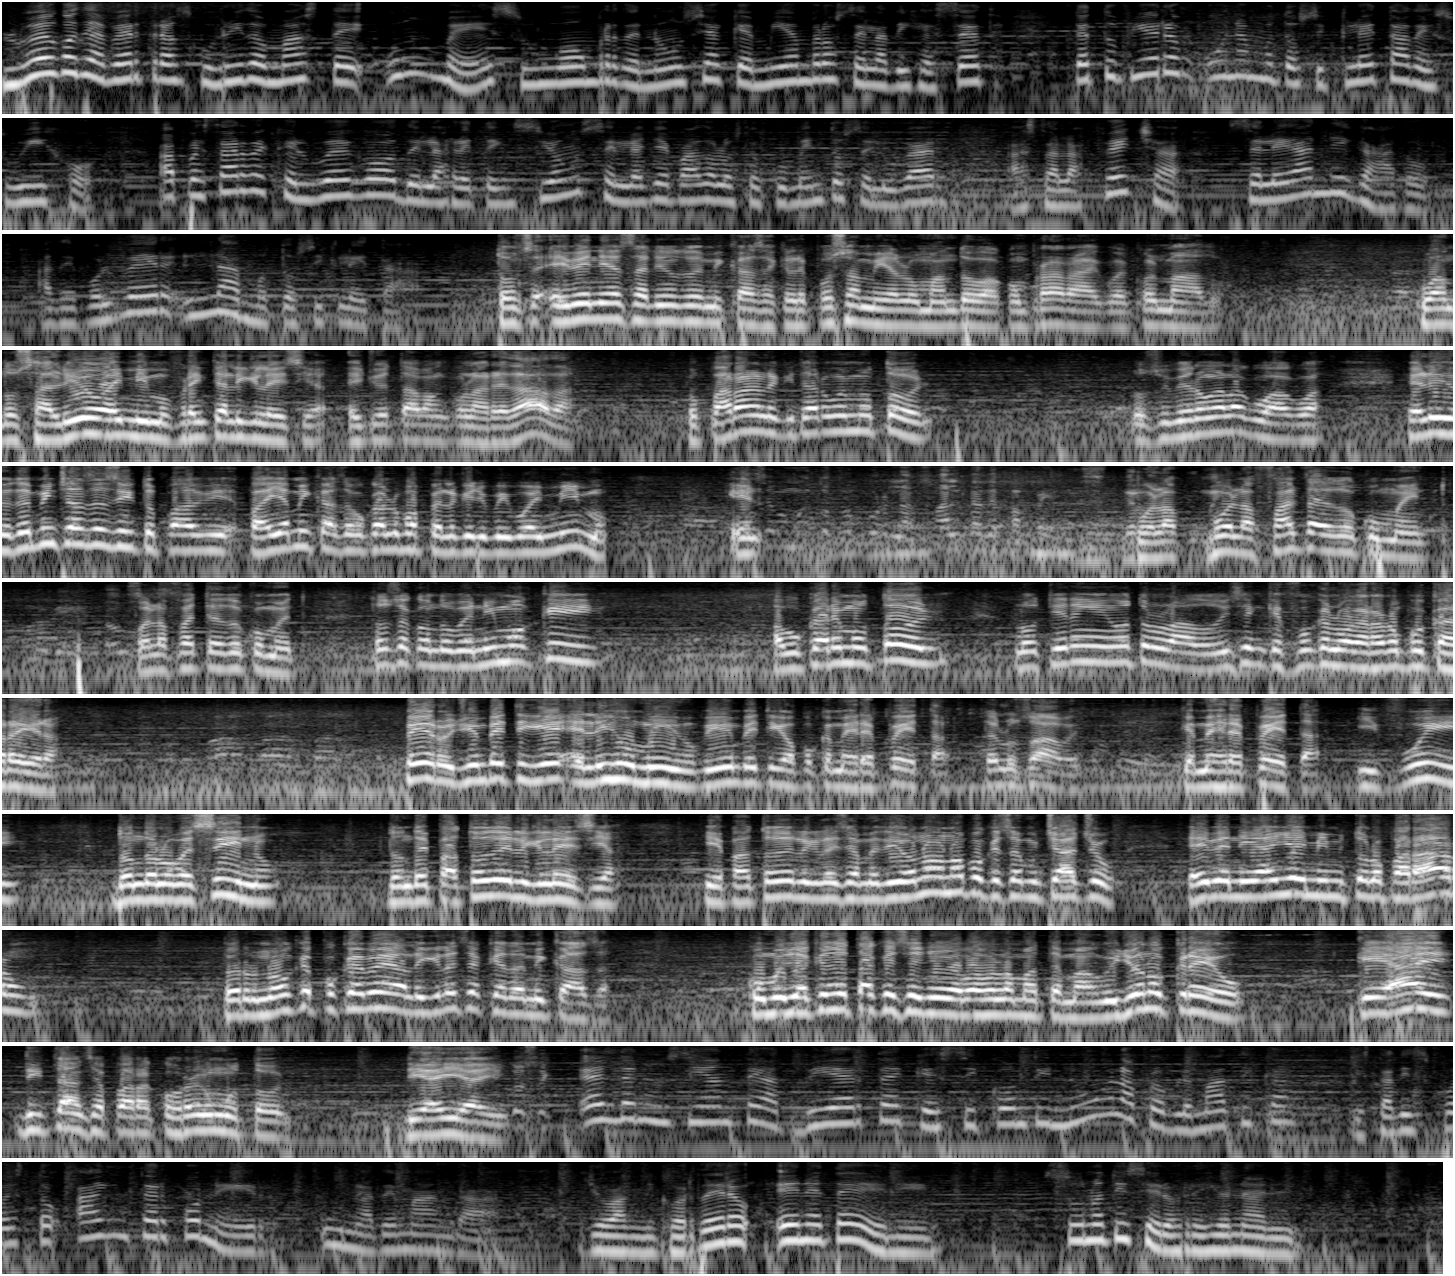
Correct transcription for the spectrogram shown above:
Luego de haber transcurrido más de un mes, un hombre denuncia que miembros de la DGCET detuvieron una motocicleta de su hijo, a pesar de que luego de la retención se le ha llevado los documentos del lugar. Hasta la fecha, se le ha negado a devolver la motocicleta. Entonces, él venía saliendo de mi casa, que la esposa mía lo mandó a comprar algo al colmado. Cuando salió ahí mismo, frente a la iglesia, ellos estaban con la redada. Lo pararon, le quitaron el motor lo subieron a la guagua. Él dijo, déme un chancecito para, ir a mi casa a buscar los papeles que yo vivo ahí mismo. ¿En ese momento fue por la falta de papeles? por, la, falta de documentos. Por la falta de documentos. Entonces cuando venimos aquí a buscar el motor, lo tienen en otro lado, dicen que fue que lo agarraron por carrera. Pero yo investigué, el hijo mío, bien investigado porque me respeta, usted lo sabe, que me respeta. Y fui donde los vecinos, donde el pastor de la iglesia, y el pastor de la iglesia me dijo, no, no, porque ese muchacho él venía ahí y mismo lo pararon. Pero no que porque vea, la iglesia queda en mi casa. Como ya que no está que el Señor abajo la matemango. Y yo no creo que hay distancia para correr un motor. De ahí a ahí. El denunciante advierte que si continúa la problemática, está dispuesto a interponer una demanda. Giovanni Cordero, NTN, su noticiero regional.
